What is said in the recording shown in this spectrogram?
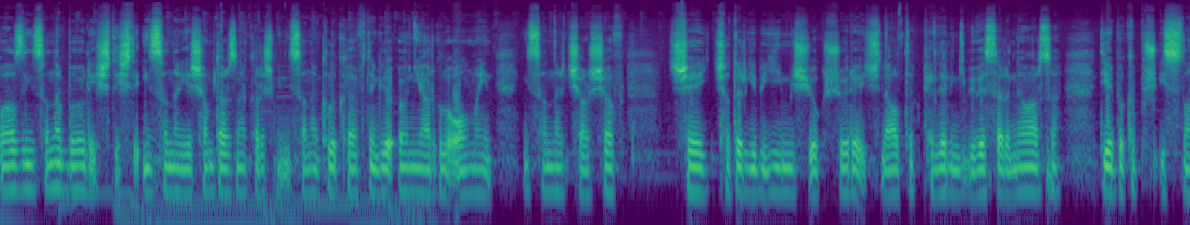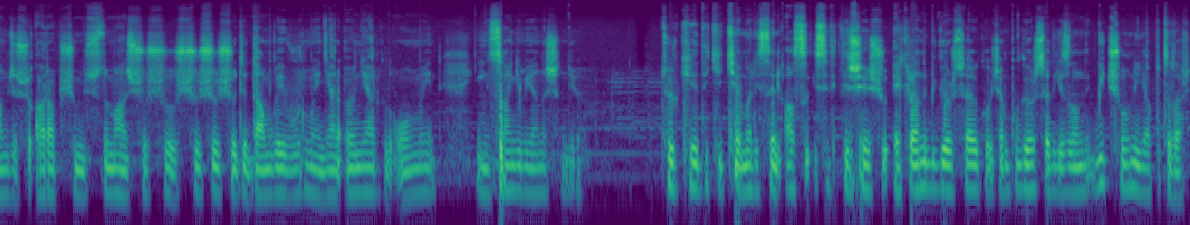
bazı insanlar böyle işte işte insanlar yaşam tarzına karışmayın, insanlar kılık kıyafetine göre ön yargılı olmayın, insanlar çarşaf şey çadır gibi giymiş yok şöyle içine altı pelerin gibi vesaire ne varsa diye bakıp şu İslamcı şu Arap şu Müslüman şu şu şu şu şu diye damgayı vurmayın yani ön yargılı olmayın insan gibi yanaşın diyor. Türkiye'deki Kemalistlerin asıl istedikleri şey şu. Ekranda bir görsel koyacağım. Bu görselde yazılan birçoğunu yaptılar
